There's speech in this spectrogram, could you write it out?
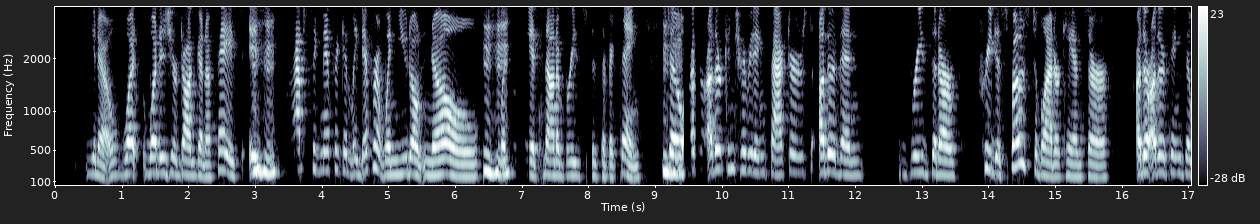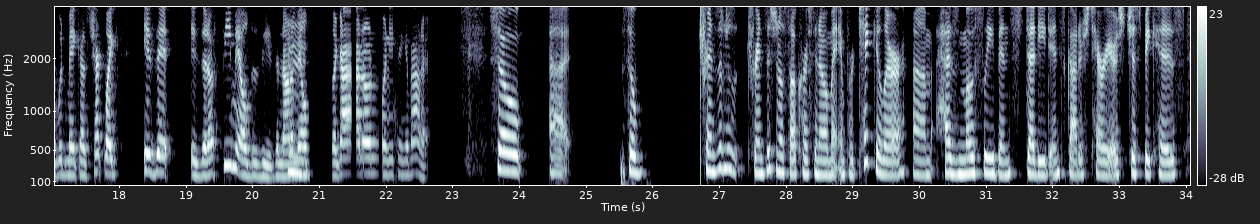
you know what what is your dog going to face is Mhm, perhaps significantly different when you don't know mhm, like okay, it's not a breed specific thing so mhm. are there other contributing factors other than breeds that are predisposed to bladder cancer are there other things that would make us check like is it is it a female disease and not a Mm. male like i I don't know anything about it So, uh, so transitional transitional cell carcinoma in particular um, has mostly been studied in Scottish Terriers just because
